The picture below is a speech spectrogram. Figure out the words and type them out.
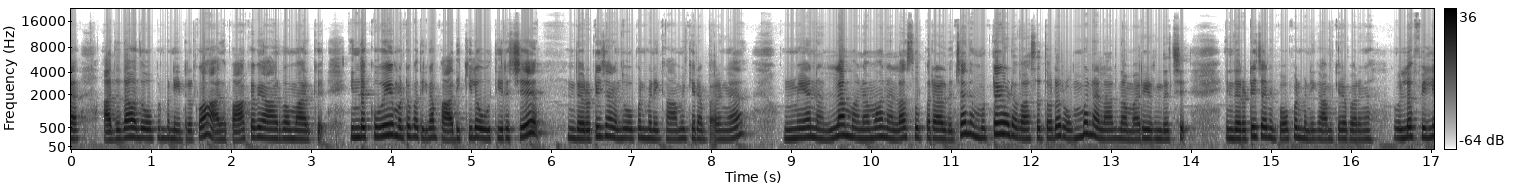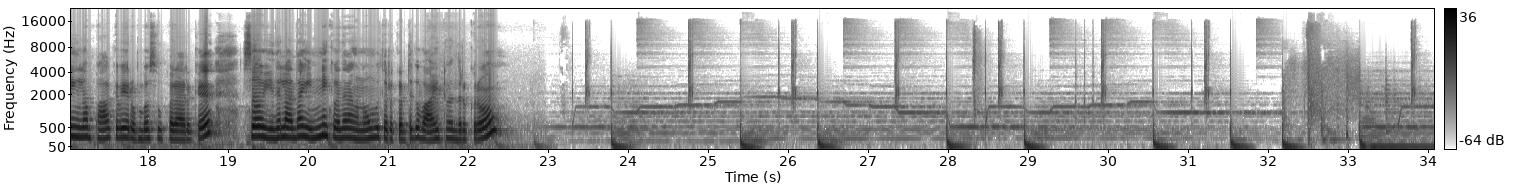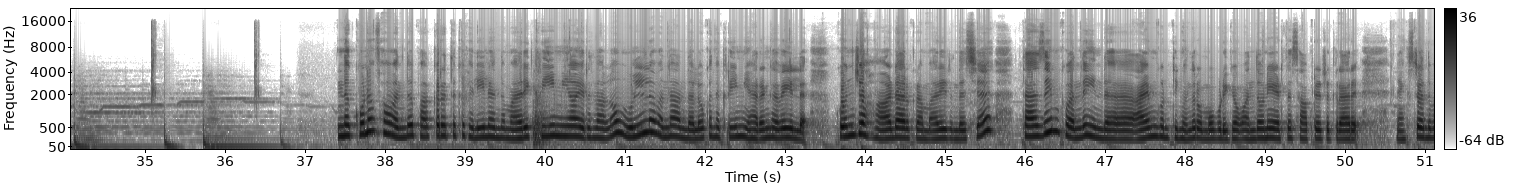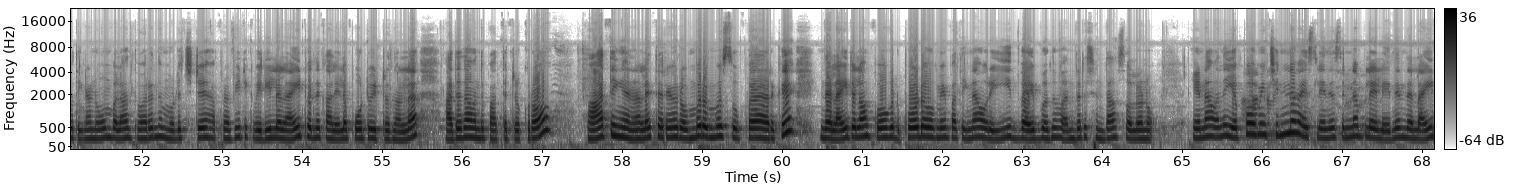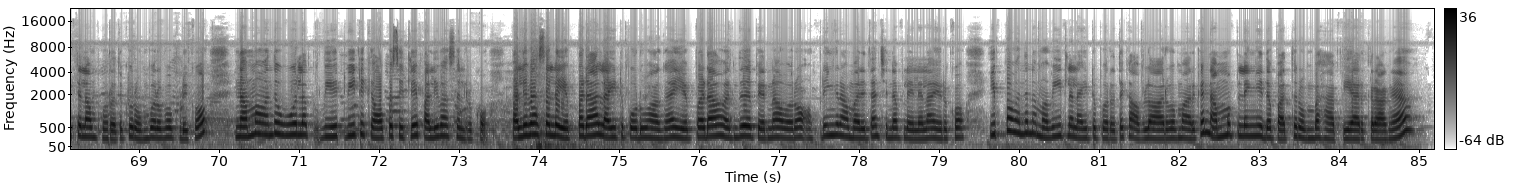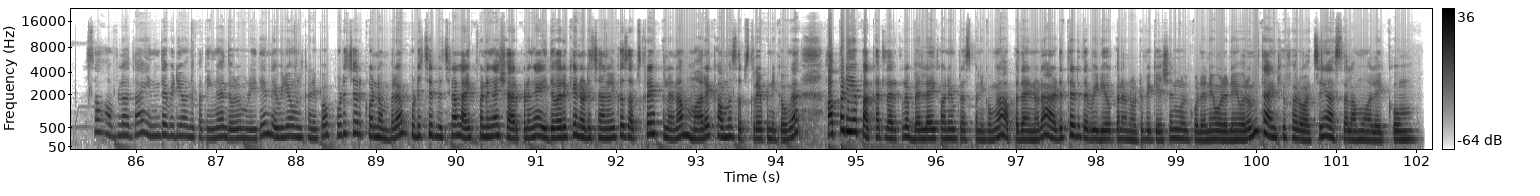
அதுதான் வந்து ஓப்பன் பண்ணிகிட்ருக்கோம் அதை பார்க்கவே ஆர்வமாக இருக்குது இந்த குவையை மட்டும் பார்த்திங்கன்னா பாதி கீழே ஊற்றிருச்சு இந்த ரொட்டி ஜான் வந்து ஓப்பன் பண்ணி காமிக்கிறேன் பாருங்கள் உண்மையாக நல்லா மனமாக நல்லா சூப்பராக இருந்துச்சு. அந்த முட்டையோட வாசத்தோட ரொம்ப நல்லா இருந்த மாதிரி இருந்துச்சு. இந்த ரொட்டி ஜான் இப்போ ஓப்பன் பண்ணி காமிக்கிற பாருங்கள் உள்ள ஃபில்லிங்லாம் பார்க்கவே ரொம்ப சூப்பராக இருக்குது ஸோ இதெல்லாம் தான் இன்றைக்கி வந்து நாங்கள் நோன்பு திறக்கிறதுக்கு வாங்கிட்டு வந்திருக்கிறோம். இந்த குனஃபா வந்து பார்க்குறதுக்கு வெளியில் இந்த மாதிரி க்ரீமியாக இருந்தாலும் உள்ளே வந்து அந்த அளவுக்கு அந்த க்ரீம் இறங்கவே இல்லை. கொஞ்சம் ஹார்டாக இருக்கிற மாதிரி இருந்துச்சு. தசீம்க்கு வந்து இந்த அயம்குண்டிங் வந்து ரொம்ப பிடிக்கும். வந்தோடனே எடுத்து சாப்பிட்டுட்டு இருக்கிறாரு. நெக்ஸ்ட் வந்து பார்த்திங்கன்னா நோம்பெல்லாம் திறந்து முடிச்சுட்டு அப்புறம் வீட்டுக்கு வெளியில் லைட் வந்து காலையில் போட்டு விட்டுருந்தோம்ல அதை தான் வந்து பார்த்துட்ருக்குறோம் பார்த்தீங்கனாலே தெரியும் ரொம்ப ரொம்ப சூப்பராக இருக்குது இந்த லைட்டெல்லாம் போக போடவுமே பார்த்திங்கன்னா ஒரு ஈத் வைப் வந்து வந்துருச்சுன்னு தான் சொல்லணும். ஏன்னா வந்து எப்போவுமே சின்ன வயசுலேருந்து சின்ன பிள்ளையிலேருந்து இந்த லைட்டெல்லாம் போடுறதுக்கு ரொம்ப ரொம்ப பிடிக்கும். நம்ம வந்து ஊரில் வீட்டுக்கு ஆப்போசிட்லேயே பள்ளிவாசல் இருக்கும். பள்ளிவாசலில் எப்படா லைட்டு போடுவாங்க எப்படா வந்து பெருனா வரும் அப்படிங்கிற மாதிரி தான் சின்ன பிள்ளையிலலாம் இருக்கும். இப்போ வந்து நம்ம வீட்டில் லைட்டு போடுறதுக்கு அவ்வளோ ஆர்வமாக இருக்குது நம்ம பிள்ளைங்க இதை பார்த்து ரொம்ப ஹாப்பியாக இருக்கிறாங்க. ஸோ அவ்வளோதான் இந்த வீடியோ வந்து பார்த்திங்கன்னா இதோட முடியுது. இந்த வீடியோ உங்களுக்கு கண்டிப்பாக பிடிச்சிருக்கோம் நம்புறேன். பிடிச்சிருந்துச்சுன்னா லைக் பண்ணுங்கள் ஷேர் பண்ணுங்கள் இது வரைக்கும் என்னோட சேனலுக்கு சப்ஸ்கிரைப் பண்ணலைன்னா மறக்காமல் சப்ஸ்கிரைப் பண்ணிக்கோங்க. அப்படியே பக்கத்தில் இருக்கிற பெல் ஐக்கானையும் ப்ரெஸ் பண்ணிக்கோங்க. அப்போ தான் என்னோட அடுத்தடுத்த வீடியோக்கான நோட்டிஃபிகேஷன் உங்களுக்கு உடனே உடனே வரும். தேங்க்யூ ஃபார் வாட்சிங் அஸ்லாம் வலைக்கும்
